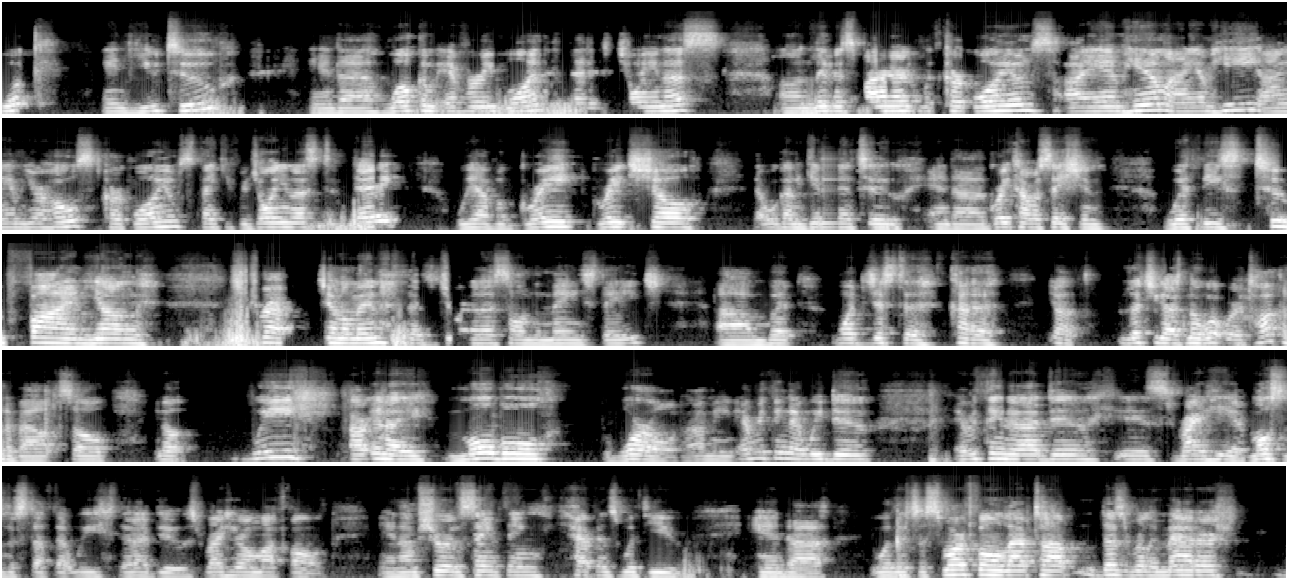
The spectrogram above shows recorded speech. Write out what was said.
Facebook and YouTube. And uh, welcome everyone that is joining us on Live Inspired with Kirk Williams. I am him, I am he, I am your host, Kirk Williams. Thank you for joining us today. We have a great, great show that we're going to get into and a uh, great conversation with these two fine young strap gentlemen that's joining us on the main stage. Um, but want just to kind of you know, let you guys know what we're talking about. So, you know, we are in a mobile world. I mean, everything that we do, everything that I do is right here. Most of the stuff that we that I do is right here on my phone, and I'm sure the same thing happens with you. And uh, whether it's a smartphone, laptop, doesn't really matter.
